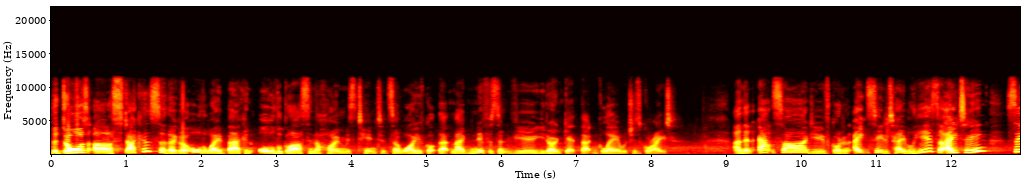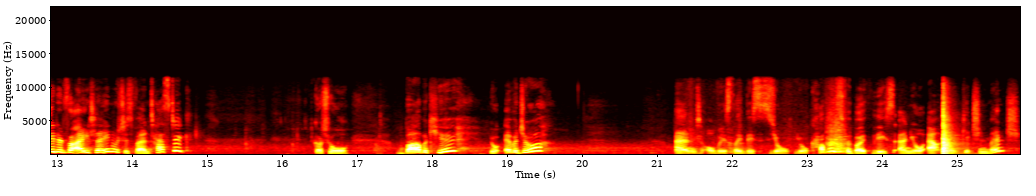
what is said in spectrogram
The doors are stackers, so they go all the way back and all the glass in the home is tinted. So while you've got that magnificent view, you don't get that glare, which is great. And then outside, you've got an eight-seater table here, so 18, seated for 18, which is fantastic. Got your barbecue, your Everdure, and obviously this is your, your covers for both this and your outdoor kitchen bench.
